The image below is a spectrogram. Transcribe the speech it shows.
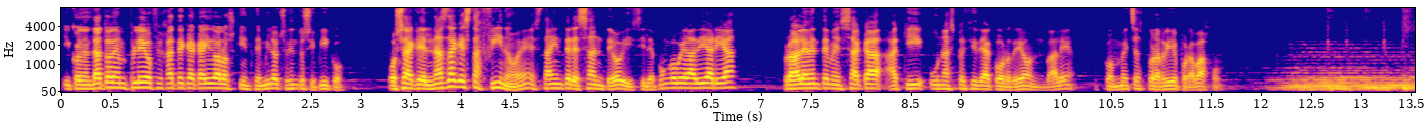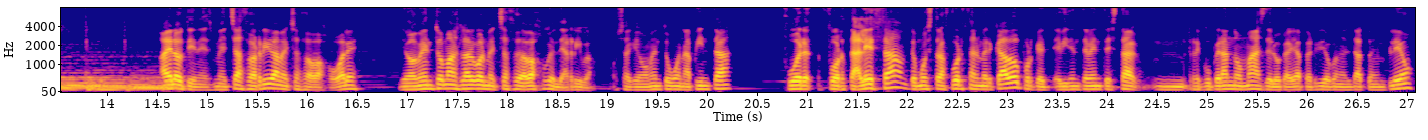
Y con el dato de empleo, fíjate que ha caído a los 15.800 y pico. O sea que el Nasdaq está fino, ¿eh? está interesante hoy. Si le pongo vela diaria, probablemente me saca aquí una especie de acordeón, ¿vale? Con mechas por arriba y por abajo. Ahí lo tienes, mechazo arriba, mechazo abajo, ¿vale? De momento más largo el mechazo de abajo que el de arriba. O sea que de momento buena pinta fortaleza, te muestra fuerza el mercado porque evidentemente está mm, recuperando más de lo que había perdido con el dato de empleo.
